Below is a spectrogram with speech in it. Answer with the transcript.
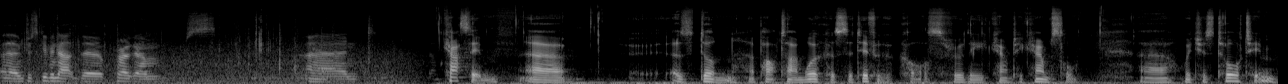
Um, just giving out the programs and. Kasim uh, has done a part time workers certificate course through the county council, uh, which has taught him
